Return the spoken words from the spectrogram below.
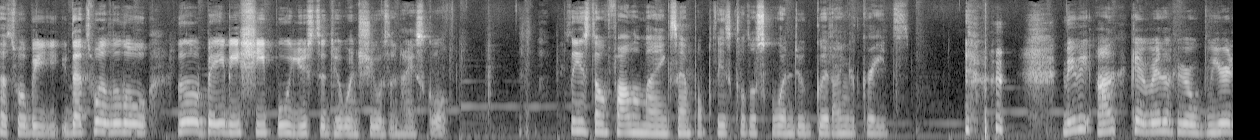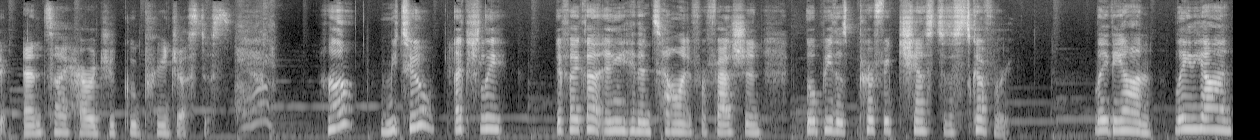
That's what we that's what little little baby Sheeple used to do when she was in high school. Please don't follow my example. Please go to school and do good on your grades. Maybe I could get rid of your weird anti-Harajuku prejudice. Huh? Me too. Actually, if I got any hidden talent for fashion, it'll be the perfect chance to discover it. Lady Ann, Lady Ann,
